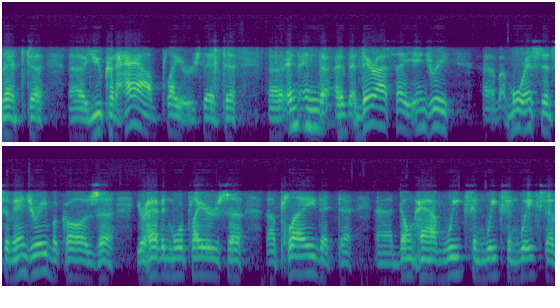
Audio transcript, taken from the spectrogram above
that uh, uh, you could have players that uh, uh, and and uh, dare I say injury, uh, more incidents of injury because uh, you're having more players uh, uh, play that uh, uh, don't have weeks and weeks and weeks of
